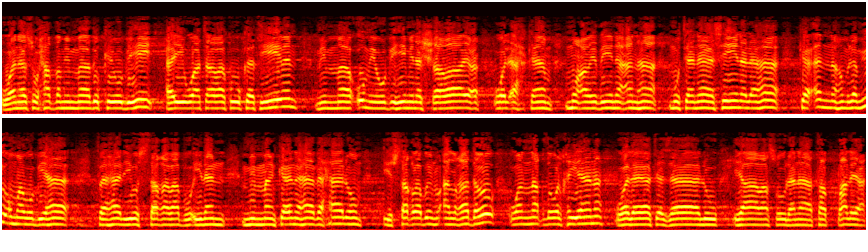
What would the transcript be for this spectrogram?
ونسوا حظا مما ذكروا به أي وتركوا كثيرا مما أمروا به من الشرائع والأحكام معرضين عنها متناسين لها كأنهم لم يؤمروا بها. فهل يستغرب إذا ممن كان هذا حالهم يستغرب منه الغدر والنقض والخيانة ولا تزال يا رسولنا تطلع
